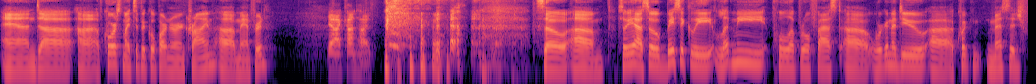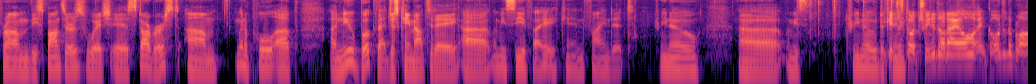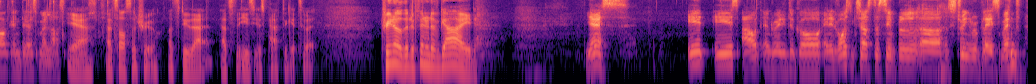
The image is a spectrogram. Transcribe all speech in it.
And of course, my typical partner in crime, Manfred. Yeah, I can't hide. so, um, so yeah, so basically, let me pull up real fast. Uh, we're gonna do uh, a quick message from the sponsors, which is Starburst. Um, I'm gonna pull up a new book that just came out today. Uh, let me see if I can find it. Trino. Uh, let me. Trino. You can just go trino.io and go to the blog, and there's my last. Yeah, post. that's also true. Let's do that. That's the easiest path to get to it. Trino, the definitive guide. Yes, it is out and ready to go, and it wasn't just a simple uh, string replacement.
